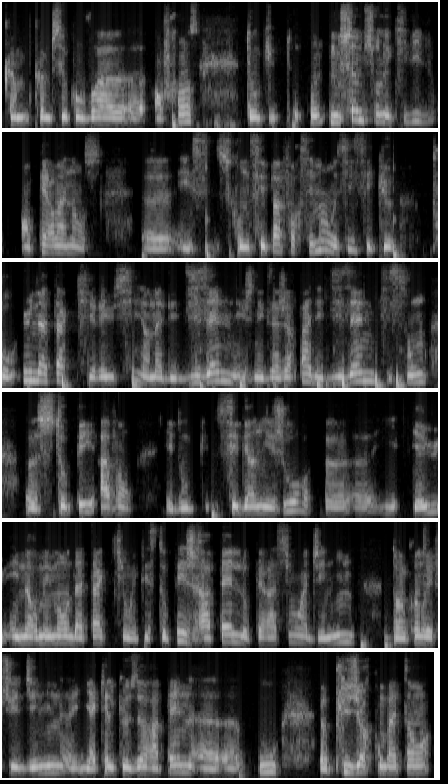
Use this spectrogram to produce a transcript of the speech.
comme ceux qu'on voit en France. Donc nous sommes sur le qui-vive en permanence. et ce qu'on ne sait pas forcément aussi, c'est que pour une attaque qui réussit, il y en a des dizaines, et je n'exagère pas, des dizaines qui sont stoppées avant. Et donc, ces derniers jours, euh, euh, il y a eu énormément d'attaques qui ont été stoppées. Je rappelle l'opération à Jenin, dans le camp de réfugiés de Jenin, euh, il y a quelques heures à peine, où plusieurs combattants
